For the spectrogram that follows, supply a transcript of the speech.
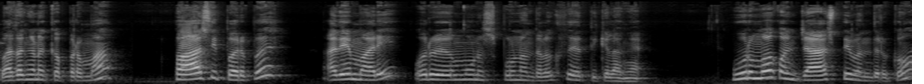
வதங்கினதுக்கப்புறமா பாசிப்பருப்பு அதே மாதிரி ஒரு மூணு ஸ்பூன் அந்தளவுக்கு சேர்த்திக்கலாங்க. ஊறும்போது கொஞ்சம் ஜாஸ்தி வந்திருக்கும்.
